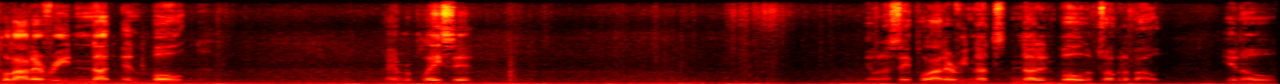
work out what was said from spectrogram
pull out every nut and bolt and replace it. And when I say pull out every nut, nut and bolt, I'm talking about, you know,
